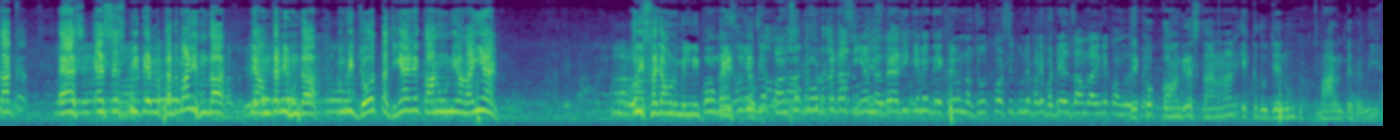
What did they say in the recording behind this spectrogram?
ਤੱਕ ਐਸ ਐਸਐਸਪੀ ਤੇ ਮੁਕੱਦਮਾ ਨਹੀਂ ਹੁੰਦਾ ਤੇ ਅੰਦਰ ਨਹੀਂ ਹੁੰਦਾ, ਕਿਉਂਕਿ ਜੋ ਧੱਜੀਆਂ ਇਹਨੇ ਕਾਨੂੰਨ ਦੀਆਂ ਉਣਾਈਆਂ ਉਹਦੀ ਸਜ਼ਾ ਉਹਨੂੰ ਮਿਲਣੀ ਕਾਂਗਰਸ ਵਿੱਚ ਪਊਗੀ 500 ਕਰੋੜ ਰੁਪਏ ਦਾ ਸੀਐਮ ਮਿਲ ਰਿਹਾ ਜੀ। ਕਿਵੇਂ ਦੇਖ ਰਹੇ ਹੋ? ਨਵਜੋਤ ਕੌਰ ਸਿੱਧੂ ਨੇ ਬੜੇ ਵੱਡੇ ਇਲਜ਼ਾਮ ਲਾਏ ਨੇ ਕਾਂਗਰਸ ਤੇ। ਦੇਖੋ ਕਾਂਗਰਸ ਤਾਂ ਨਾ ਇੱਕ ਦੂਜੇ ਨੂੰ ਮਾਰਨ ਤੇ ਫਿਰਦੀ ਹੈ।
